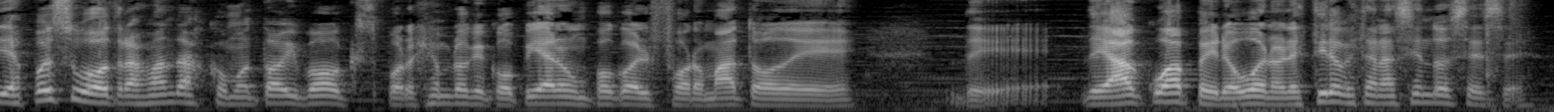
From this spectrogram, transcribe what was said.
después hubo otras bandas como Toy Box, por ejemplo, que copiaron un poco el formato de, de Aqua, pero bueno, el estilo que están haciendo es ese.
